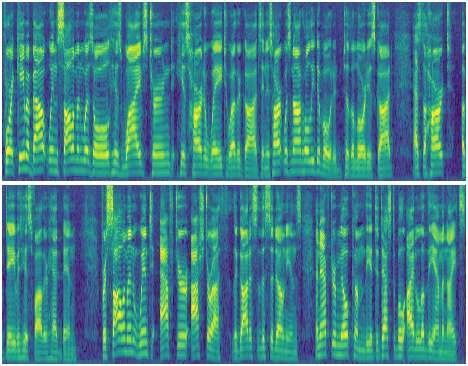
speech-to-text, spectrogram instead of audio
For it came about when Solomon was old, his wives turned his heart away to other gods, and his heart was not wholly devoted to the Lord his God, as the heart of David his father had been. For Solomon went after Ashtaroth, the goddess of the Sidonians, and after Milcom, the detestable idol of the Ammonites.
